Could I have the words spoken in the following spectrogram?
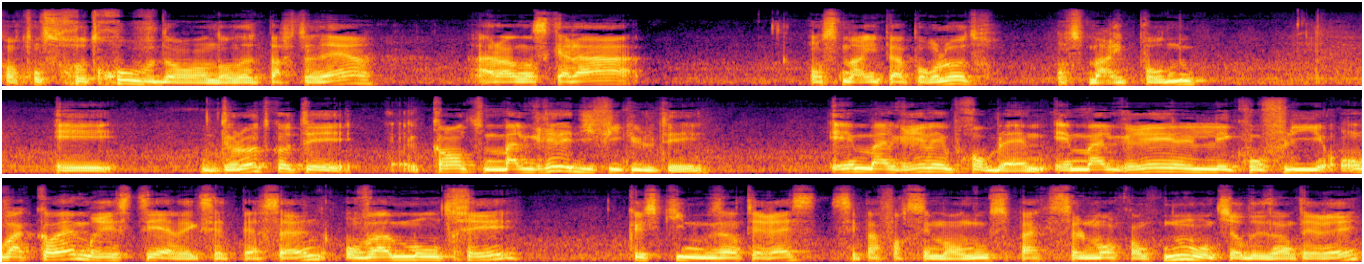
quand on se retrouve dans, notre partenaire, alors dans ce cas-là, on se marie pas pour l'autre, on se marie pour nous. Et de l'autre côté, quand malgré les difficultés, et malgré les problèmes, et malgré les conflits, on va quand même rester avec cette personne, on va montrer que ce qui nous intéresse, c'est pas forcément nous, c'est pas seulement quand nous on tire des intérêts,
